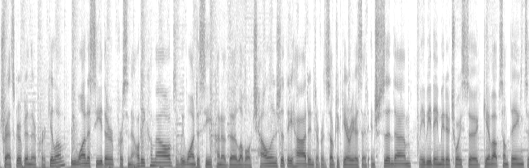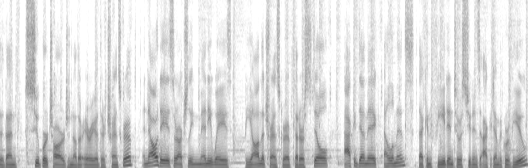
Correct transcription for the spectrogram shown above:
transcript and their curriculum, we want to see their personality come out. We want to see kind of the level of challenge that they had in different subject areas that interested them. Maybe they made a choice to give up something to then supercharge another area of their transcript. And nowadays, there are actually many ways beyond the transcript that are still academic elements that can feed into a student's academic review.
